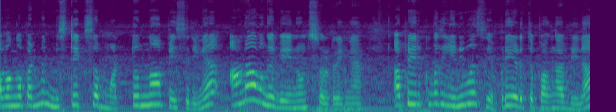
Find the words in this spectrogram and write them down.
அவங்க பண்ண மிஸ்டேக்ஸை மட்டும்தான் பேசுகிறீங்க ஆனால் அவங்க வேணும்னு சொல்கிறீங்க அப்படி இருக்கும்போது யூனிவர்ஸ் எப்படி எடுத்துப்பாங்க அப்படின்னா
